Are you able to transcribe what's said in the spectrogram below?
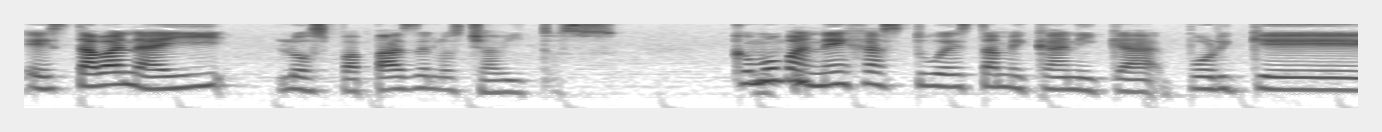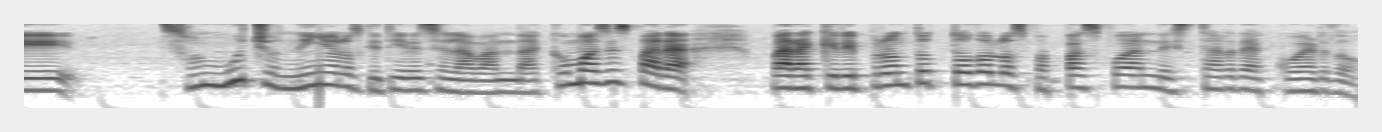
estaban ahí los papás de los chavitos. ¿Cómo manejas tú esta mecánica? Porque son muchos niños los que tienes en la banda. ¿Cómo haces para, para que de pronto todos los papás puedan estar de acuerdo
